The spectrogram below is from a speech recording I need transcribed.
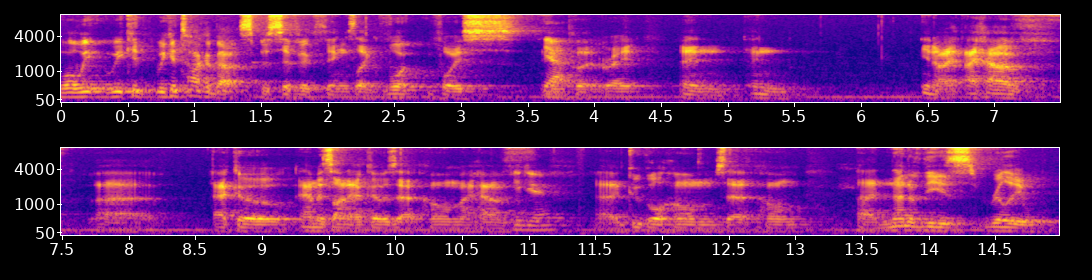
Well, we, we could we could talk about specific things like vo- voice Yeah. input, right? And and you know, I, I have uh, Echo, Amazon Echoes at home. I have? Uh, Google Homes at home. Uh, none of these really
